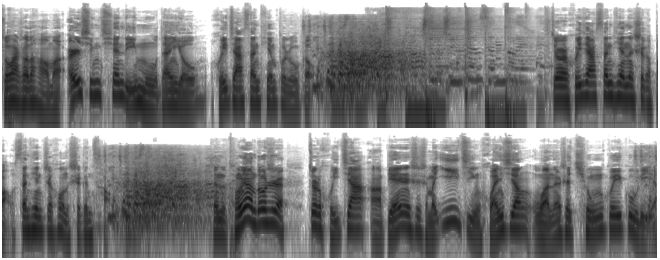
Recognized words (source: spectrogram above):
俗话说得好吗？儿行千里母担忧，回家三天不如狗。就是回家三天呢是个宝，三天之后呢是根草。真的，同样都是。就是回家啊！别人是什么衣锦还乡，我呢是穷归故里啊。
